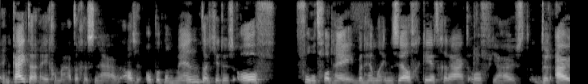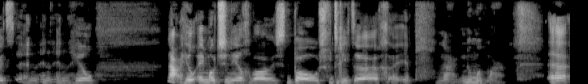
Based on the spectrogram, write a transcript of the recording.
en kijk daar regelmatig eens naar. Als, op het moment dat je dus of voelt van hé, hey, ik ben helemaal in mezelf gekeerd geraakt. Of juist eruit en, en, en heel nou, heel emotioneel geweest, boos, verdrietig, eh, nou, noem het maar. Uh,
